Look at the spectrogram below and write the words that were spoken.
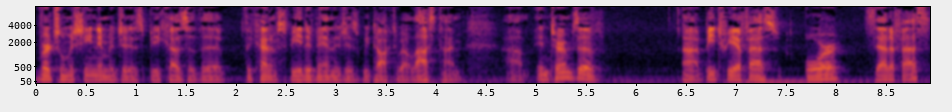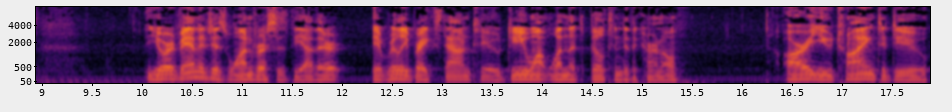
virtual machine images because of the, the kind of speed advantages we talked about last time. Um, in terms of uh, Btrfs or ZFS, your advantage is one versus the other. It really breaks down to do you want one that's built into the kernel? are you trying to do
